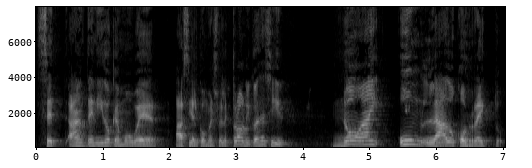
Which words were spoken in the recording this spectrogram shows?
se han tenido que mover hacia el comercio electrónico. Es decir, no hay un lado correcto.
